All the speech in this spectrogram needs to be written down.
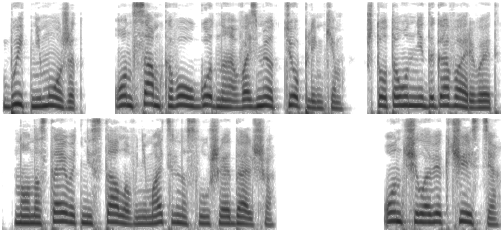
Быть не может. Он сам кого угодно возьмет тепленьким. Что-то он не договаривает, но настаивать не стала, внимательно слушая дальше. Он человек чести,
